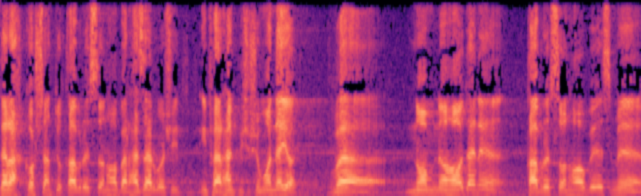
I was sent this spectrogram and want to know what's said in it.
درخت کاشتن تو قبرستان ها بر حذر باشید این فرهنگ پیش شما نیاد و نام نهادن قبرستان ها به اسم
